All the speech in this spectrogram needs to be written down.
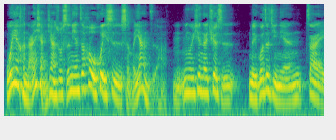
我也很难想象说十年之后会是什么样子哈，嗯，因为现在确实美国这几年在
